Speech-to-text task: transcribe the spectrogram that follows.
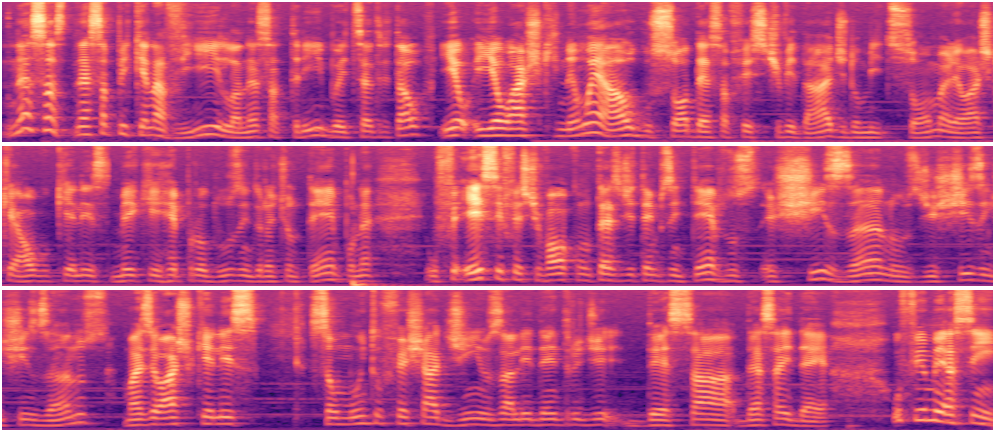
nessa, nessa pequena vila, nessa tribo, etc e tal, e eu, e eu acho que não é algo só dessa festividade do Midsommar, eu acho que é algo que eles meio que reproduzem durante um tempo, né? O, esse festival acontece de tempos em tempos, X anos, de X em X anos, mas eu acho que eles são muito fechadinhos ali dentro de, dessa, dessa ideia. O filme, assim,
